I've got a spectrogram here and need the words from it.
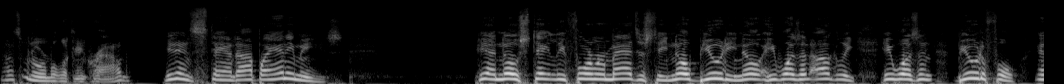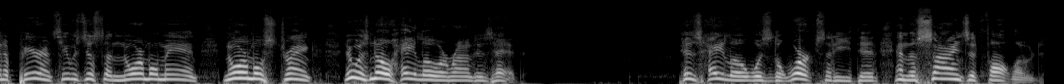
that's a normal looking crowd. He didn't stand out by any means. He had no stately form or majesty, no beauty, no he wasn't ugly, he wasn't beautiful in appearance. He was just a normal man, normal strength. There was no halo around his head. His halo was the works that he did and the signs that followed.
